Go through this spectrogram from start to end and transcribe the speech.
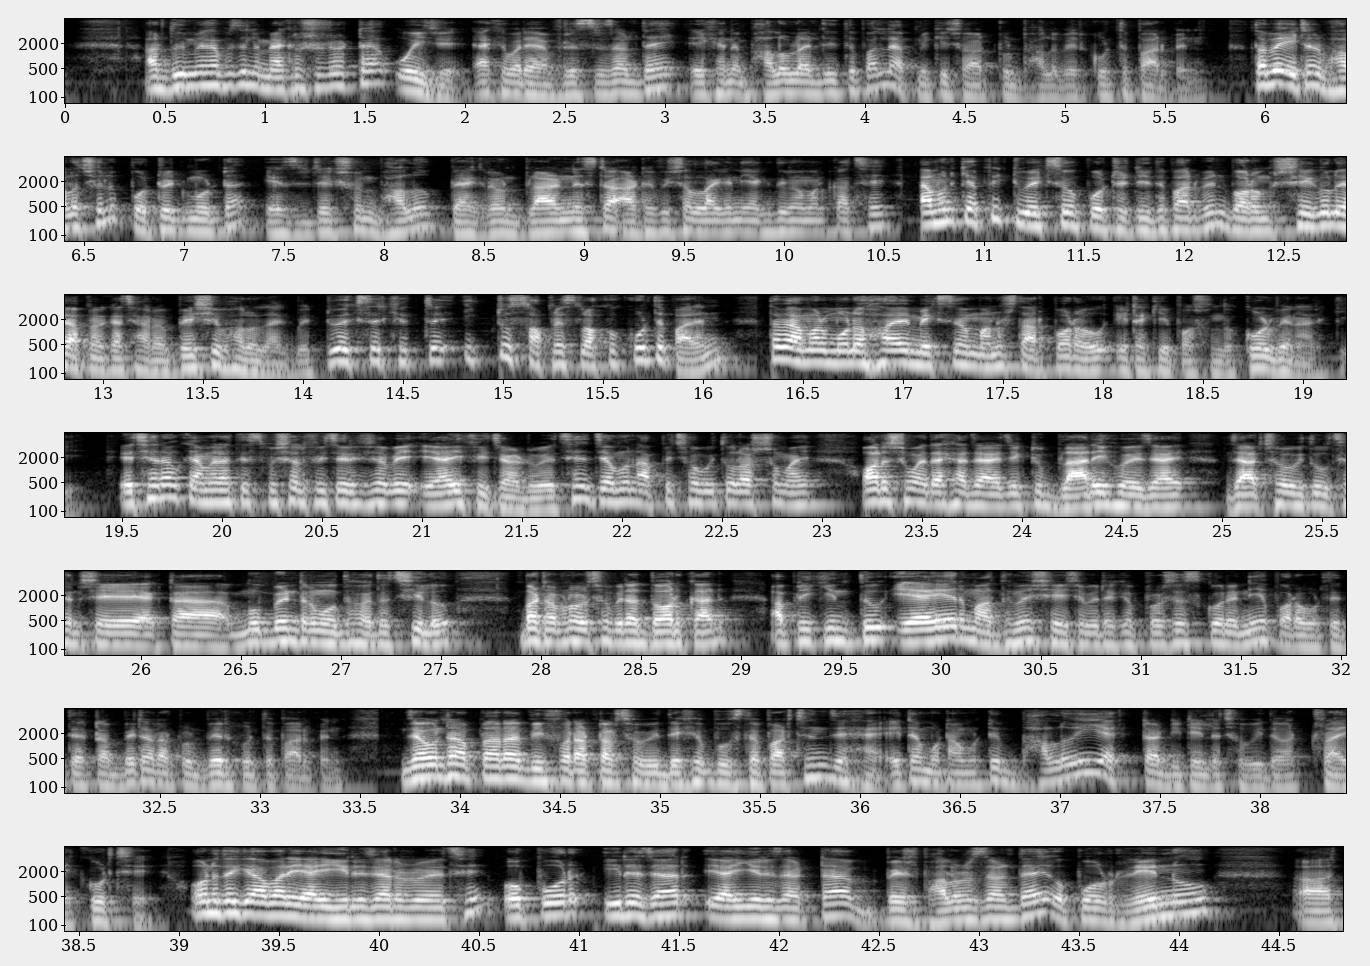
আর দুই মেগাপিক্সেলের ম্যাক্রো শুটারটা ওই যে, একেবারে অ্যাভারেজ রেজাল্ট দেয়। এখানে ভালো লাইট দিতে পারলে আপনি কিছু আউটপুট ভালো বের করতে পারবেন। তবে এটার ভালো ছিল পোর্ট্রেট মোডটা এজ ডিটেকশন ভালো ব্যাকগ্রাউন্ড ব্লারনেসটা আর্টিফিশিয়াল লাগেনি একদম আমার কাছে। এমনকি আপনি টু এক্সেও পোর্ট্রেট নিতে পারবেন, বরং সেগুলোই আপনার কাছে আরও বেশি ভালো লাগবে। টু এক্সের ক্ষেত্রে একটু সফটনেস লক্ষ্য করতে পারেন, তবে আমার মনে হয় ম্যাক্সিমাম মানুষ তারপরেও এটাকে পছন্দ করবেন আর কি। এছাড়াও ক্যামেরাতে স্পেশাল ফিচার হিসেবে এআই ফিচার রয়েছে, যেমন আপনি ছবি তোলার সময় অনেক সময় দেখা যায় যে একটু ব্লারি হয়ে যায়, যার ছবি তুলছেন সে একটা মুভমেন্টের মধ্যে হয়তো ছিল বাট আপনার ছবিটা দরকার, আপনি কিন্তু এআই এর মাধ্যমে সেই ছবিটাকে প্রসেস করে নিয়ে পরবর্তীতে একটা বেটার আপলোড বের করতে পারবেন। যেমনটা আপনারা বিফোর আফটার ছবি দেখে বুঝতে পারছেন যে হ্যাঁ এটা মোটামুটি ভালোই একটা ডিটেলে ছবি দেওয়ার ট্রাই করছে। অন্যদিকে আবার এআই ইরেজার রয়েছে। ওপোর ইরেজার এআই ইরেজারটা বেশ ভালো রেজাল্ট দেয়। ওপোর রেনো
